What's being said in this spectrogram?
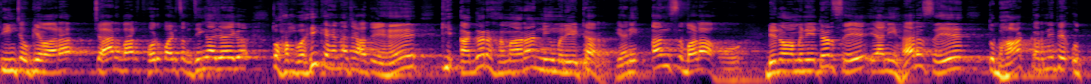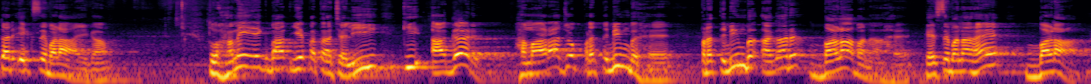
तीन चौके बारह, चार बार फोर पॉइंट समथिंग आ जाएगा। तो हम वही कहना चाहते हैं कि अगर हमारा न्यूमरेटर यानी अंश बड़ा हो डिनोमिनेटर से, यानी हर से तो भाग करने पे उत्तर एक से बड़ा आएगा। तो हमें एक बात ये पता चली कि अगर हमारा जो प्रतिबिंब है, प्रतिबिंब अगर बड़ा बना है, कैसे बना है? बड़ा।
